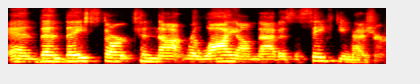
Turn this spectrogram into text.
and then they start to not rely on that as a safety measure.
